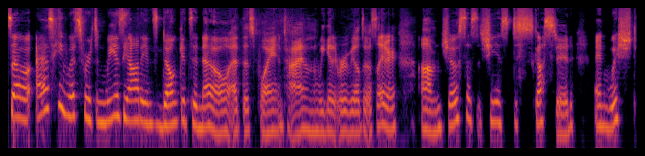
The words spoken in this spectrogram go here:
so as he whispers, and we as the audience don't get to know at this point in time, and we get it revealed to us later. Um, Jo says that she is disgusted and wished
